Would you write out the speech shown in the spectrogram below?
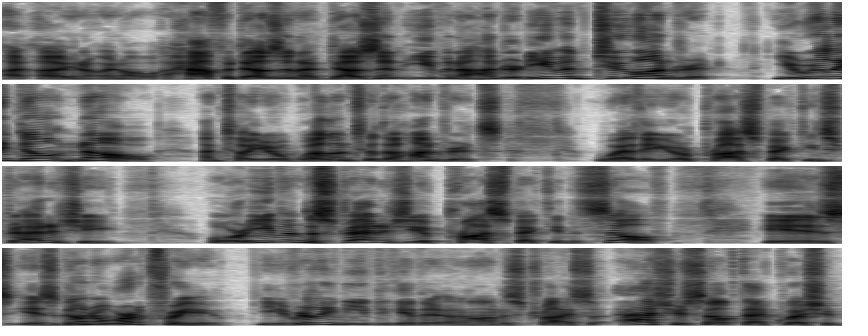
uh, uh, you, know, you know, a half a dozen, a dozen, even a hundred, even 200, you really don't know until you're well into the hundreds whether your prospecting strategy or even the strategy of prospecting itself is is going to work for you. You really need to give it an honest try. So ask yourself that question:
